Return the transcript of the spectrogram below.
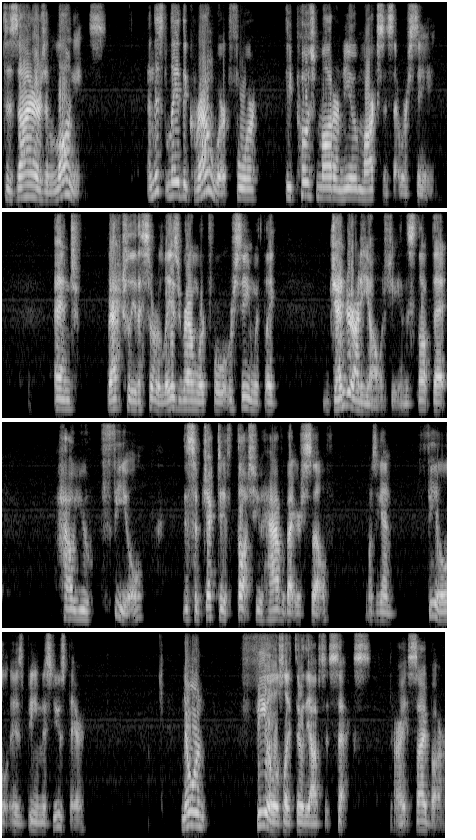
desires and longings. And this laid the groundwork for the postmodern neo-Marxists that we're seeing. And actually, this sort of lays the groundwork for what we're seeing with like gender ideology and this thought that how you feel, the subjective thoughts you have about yourself, once again, feel is being misused there. No one feels like they're the opposite sex. Alright, sidebar.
